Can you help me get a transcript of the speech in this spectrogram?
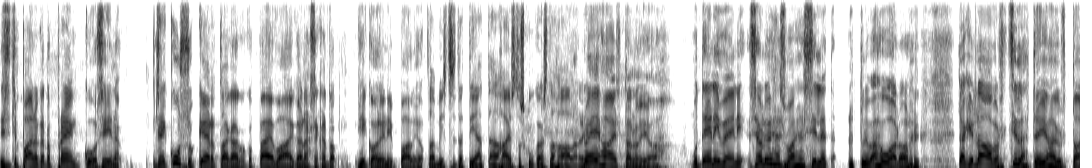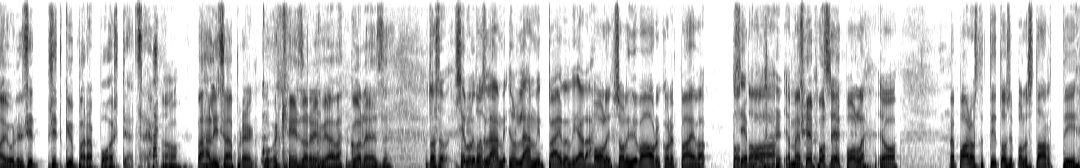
Niin sitten se paino, kato prenkkuu siinä. Se ei kussu kertaakaan koko päivän aikana, se kato hikoili niin paljon. Tai mistä sitä tietää, haistos kukaan sitä haalaria. No ei haistanut joo. Mutta anyway, niin se oli yhdessä vaiheessa silleen, että nyt tuli vähän huono. Oli tämäkin naamasta, sillä ettei ihan just taju, niin sit, sit kypärä pois, tiedätkö? Joo. Vähän lisää prenkkuu, keisariin vielä vähän koneeseen. Tuossa, silloin oli, muuten lämmin, se oli lämmin päivä vielä. Oli, se oli hyvä aurinkoinen päivä. Tota, Sepolle. Ja me, Sepolle. Sepolle. joo. Me painostettiin tosi paljon starttiin.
